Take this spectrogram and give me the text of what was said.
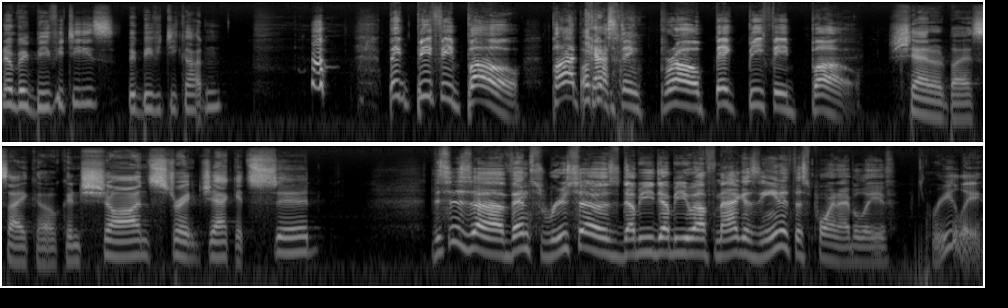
know, big beefy tees, big beefy tee cotton. Big beefy Bo, Podcasting bro, big beefy Bo. Shadowed by a psycho. Can Sean straight jacket Sid? This is uh, Vince Russo's WWF magazine at this point, I believe. Really?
